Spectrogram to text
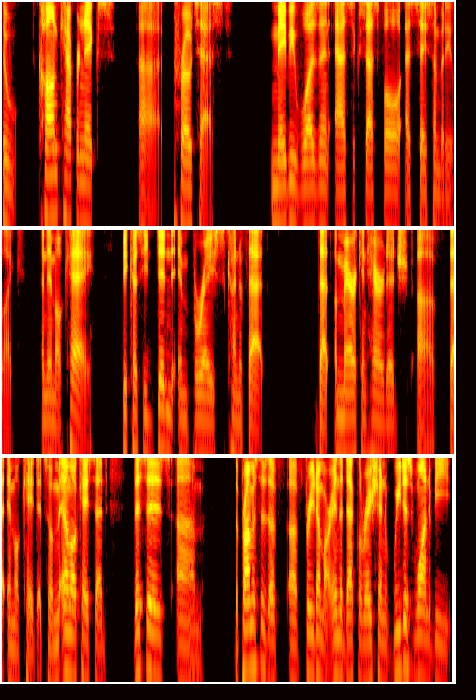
the Colin Kaepernick's uh, protest maybe wasn't as successful as say somebody like an MLK because he didn't embrace kind of that that American heritage of that MLK did. So MLK said, "This is um, the promises of, of freedom are in the Declaration. We just want to be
